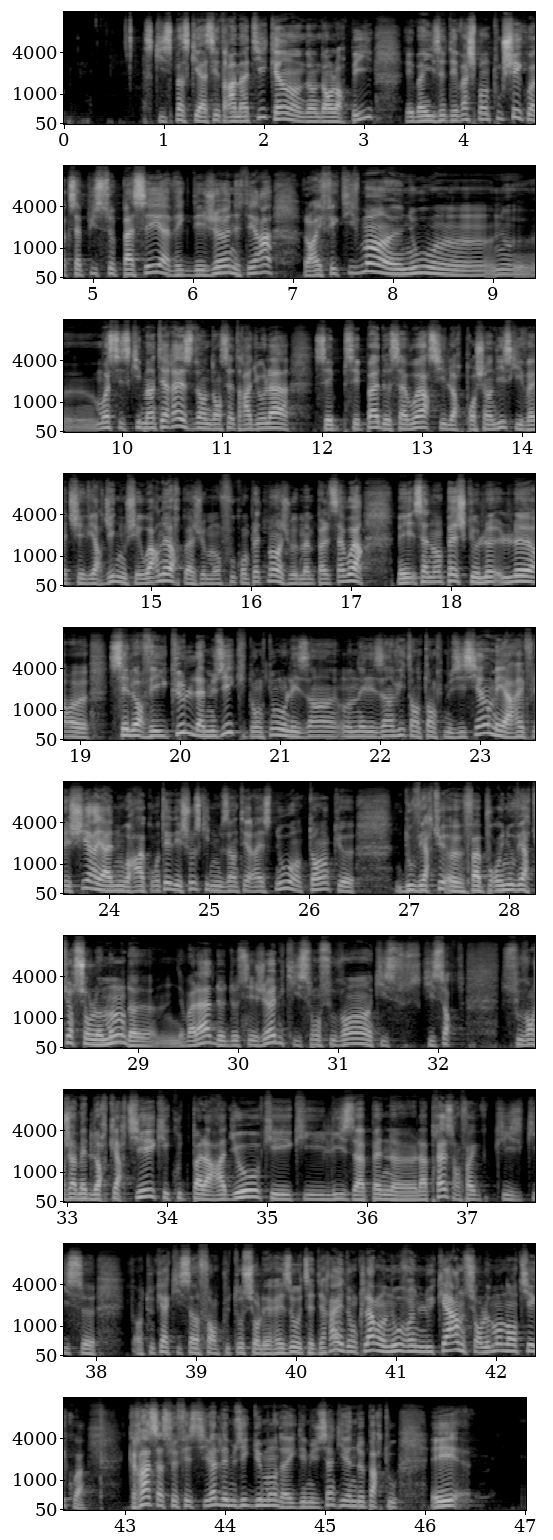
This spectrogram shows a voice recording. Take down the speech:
ce qui se passe, qui est assez dramatique hein, dans, leur pays, eh ben, ils étaient vachement touchés, quoi, que ça puisse se passer avec des jeunes, etc. Alors effectivement, euh, nous, euh, moi, c'est ce qui m'intéresse dans, cette radio-là. C'est, c'est pas de savoir si leur prochain disque, il va être chez Virgin ou chez Warner, quoi. Je m'en fous complètement, je veux même pas le savoir. Mais ça n'empêche que leur, euh, c'est leur véhicule, la musique. Donc nous, on les, on les invite en tant que musiciens, mais à réfléchir et à nous raconter des choses qui nous intéressent, nous, en tant que d'ouverture, enfin, pour une ouverture sur le monde, voilà, de, de ces jeunes qui sont souvent, qui, sortent souvent jamais de leur quartier, qui n'écoutent pas la radio, qui, lisent à peine euh, la presse, enfin, qui, en tout cas, qui s'informent plutôt sur les réseaux, etc. Et donc là, on ouvre une lucarne sur le monde entier, quoi, grâce à ce festival des musiques du monde, avec des musiciens qui viennent de partout. Et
